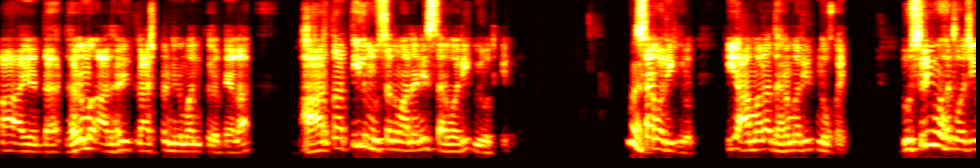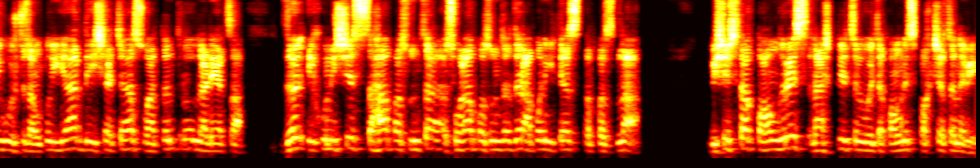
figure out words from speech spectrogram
पा- धर्म आधारित राष्ट्र निर्माण करण्याला भारतातील मुसलमानांनी सर्वाधिक विरोध केला. सर्वाधिक विरोध ही आम्हाला धर्माधित नकोय. दुसरी महत्वाची गोष्ट सांगतो या देशाच्या स्वातंत्र्य लढ्याचा जर एकोणीसशे सहा पासूनचा सोळा पासूनचा जर आपण इतिहास तपासला विशेषतः काँग्रेस राष्ट्रीय चळवळीचा काँग्रेस पक्षाचा नव्हे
